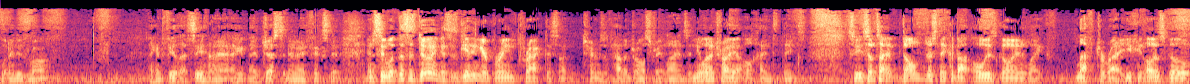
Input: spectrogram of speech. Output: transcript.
what I did wrong. I can feel that. See, I, I adjusted it and I fixed it. And see, what this is doing is, is getting your brain practice on terms of how to draw straight lines. And you want to try all kinds of things. So you sometimes don't just think about always going like left to right. You can always go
